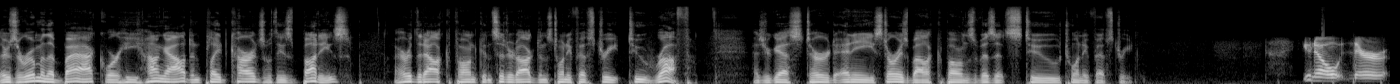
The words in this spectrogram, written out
There's a room in the back where he hung out and played cards with his buddies. I heard that Al Capone considered Ogden's 25th Street too rough. Has your guest heard any stories about Al Capone's visits to 25th Street? You know, they're,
